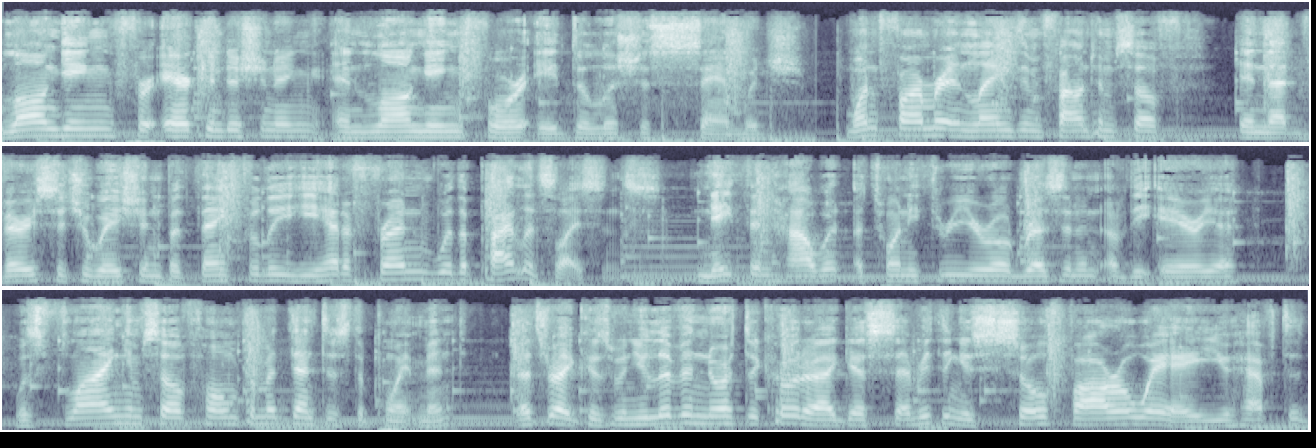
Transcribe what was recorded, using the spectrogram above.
longing for air conditioning and longing for a delicious sandwich. One farmer in Langdon found himself in that very situation, but thankfully he had a friend with a pilot's license. Nathan Howitt, a 23 year old resident of the area, was flying himself home from a dentist appointment. That's right, because when you live in North Dakota, I guess everything is so far away, you have to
